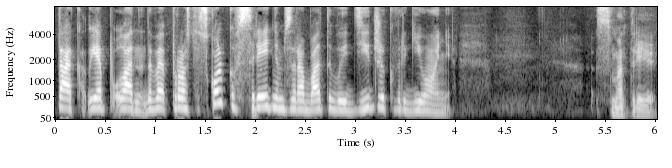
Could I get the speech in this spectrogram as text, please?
Так, я... ладно, давай просто. Сколько в среднем зарабатывает диджик в регионе? Смотри,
